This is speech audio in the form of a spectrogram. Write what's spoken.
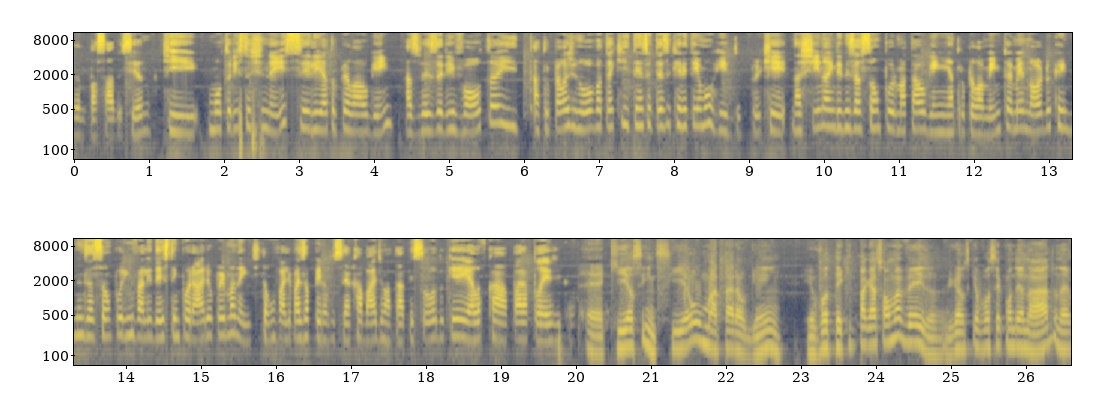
ano passado, esse ano, que um motorista chinês, se ele atropelar alguém, às vezes ele volta e atropela de novo até que tenha certeza que ele tenha morrido. Porque na China a indenização por matar alguém em atropelamento é menor do que a indenização por invalidez temporária ou permanente. Então vale mais a pena você acabar de matar a pessoa do que ela ficar paraplégica. É que é o seguinte, se eu matar alguém, eu vou ter que pagar só uma vez. Digamos que eu vou ser condenado, né?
